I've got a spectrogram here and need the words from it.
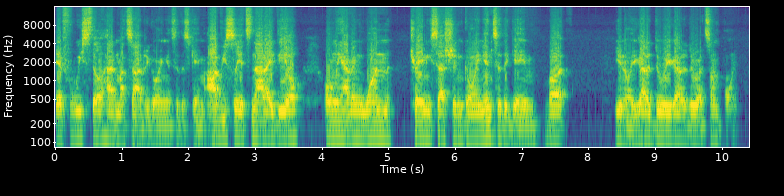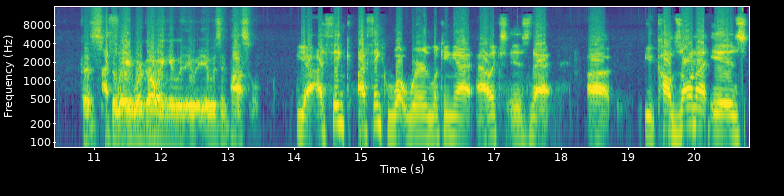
if we still had Mazzarri going into this game. Obviously, it's not ideal only having one training session going into the game, but you know, you got to do what you got to do at some point because the way we're going, it was it, it was impossible. Yeah, I think I think what we're looking at, Alex, is that uh, Calzona is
